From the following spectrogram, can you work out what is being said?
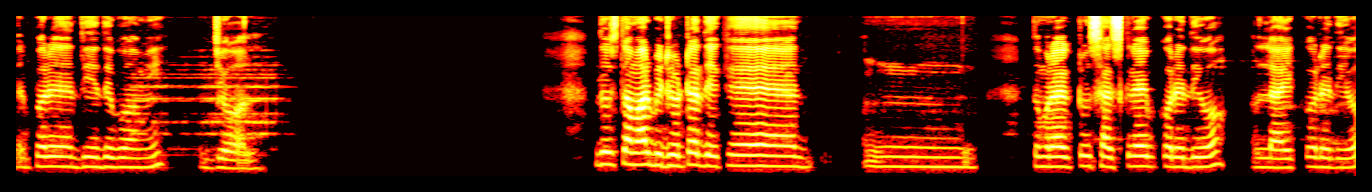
এরপরে দিয়ে দেব আমি জল। দোস্ত, আমার ভিডিওটা দেখে তোমরা একটু সাবস্ক্রাইব করে দিও। লাইক করে দিও।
